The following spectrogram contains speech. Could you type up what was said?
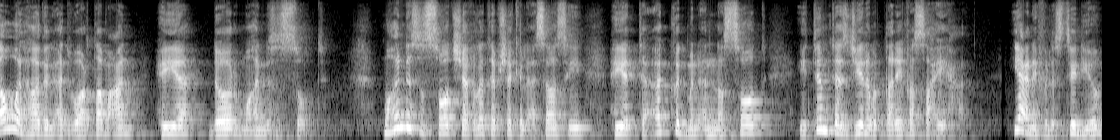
أول هذه الأدوار طبعا هي دور مهندس الصوت. مهندس الصوت شغلته بشكل أساسي هي التأكد من أن الصوت يتم تسجيله بالطريقة الصحيحة. يعني في الاستديو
